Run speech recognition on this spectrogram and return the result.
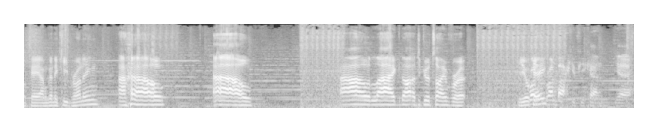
Okay, I'm gonna keep running. Ow. Ow. Ow, lag. Not a good time for it. You okay? Run, run back if you can. Yeah.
